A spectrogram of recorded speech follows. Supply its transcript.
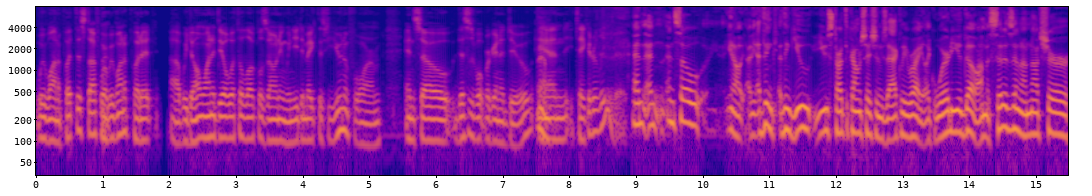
we want to put this stuff where we want to put it. Uh, we don't want to deal with the local zoning. We need to make this uniform, and so this is what we're going to do, yeah. and take it or leave it. And and and so you know, I, think I think you you start the conversation exactly right. Like, where do you go? I'm a citizen. I'm not sure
